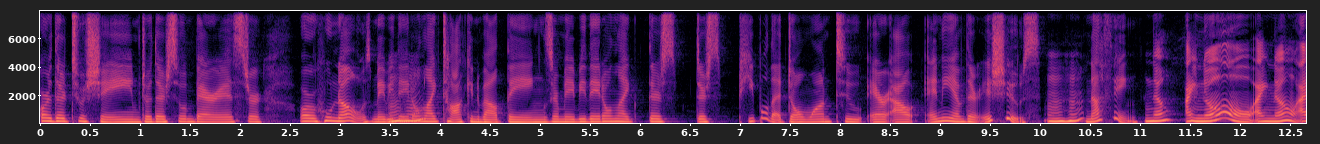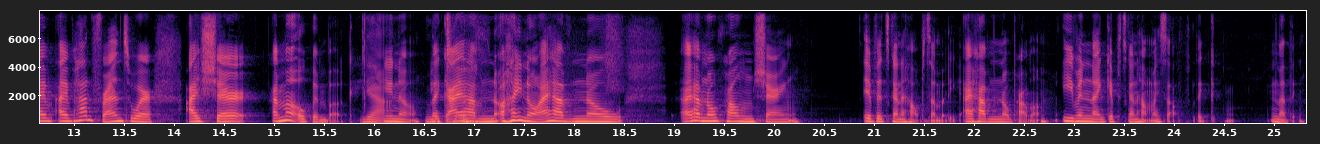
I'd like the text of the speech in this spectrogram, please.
Or they're too ashamed or they're so embarrassed or or who knows, maybe they don't mm-hmm. like talking about things or maybe they don't like there's there's people that don't want to air out any of their issues. Mm-hmm. Nothing. No, I know, I know. I've I've had friends where I share. I'm an open book. Yeah, you know, like I have no. I know I have no. I have no problem sharing if it's going to help somebody. I have no problem, even like if it's going to help myself. Like nothing.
